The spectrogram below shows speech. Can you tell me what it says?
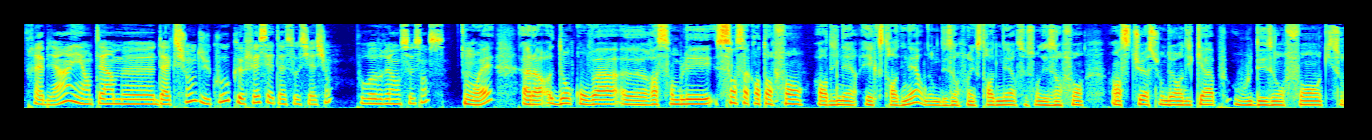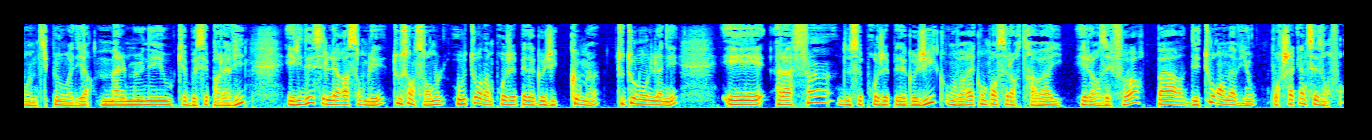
Très bien. Et en termes euh, d'action, du coup, que fait cette association pour œuvrer en ce sens? Ouais. Alors donc on va euh, rassembler 150 enfants ordinaires et extraordinaires. Donc des enfants extraordinaires, ce sont des enfants en situation de handicap ou des enfants qui sont un petit peu, on va dire, malmenés ou cabossés par la vie. Et l'idée c'est de les rassembler tous ensemble autour d'un projet pédagogique commun tout au long de l'année. Et à la fin de ce projet pédagogique, on va récompenser leur travail et leurs efforts par des tours en avion pour chacun de ces enfants.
